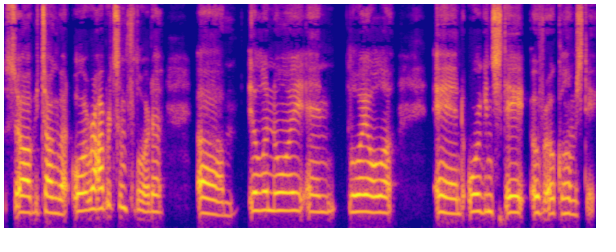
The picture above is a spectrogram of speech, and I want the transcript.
so I'll be talking about Oral Roberts in Florida, um, Illinois and Loyola, and Oregon State over Oklahoma State.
